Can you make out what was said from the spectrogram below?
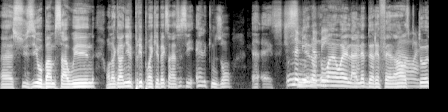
ah, euh, Suzy Obam-Sawin. On a gagné le prix pour un Québec sans racisme. C'est elles qui nous ont euh, nommé, nommé. Ouais, ouais, la lettre de référence, ah, tout,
